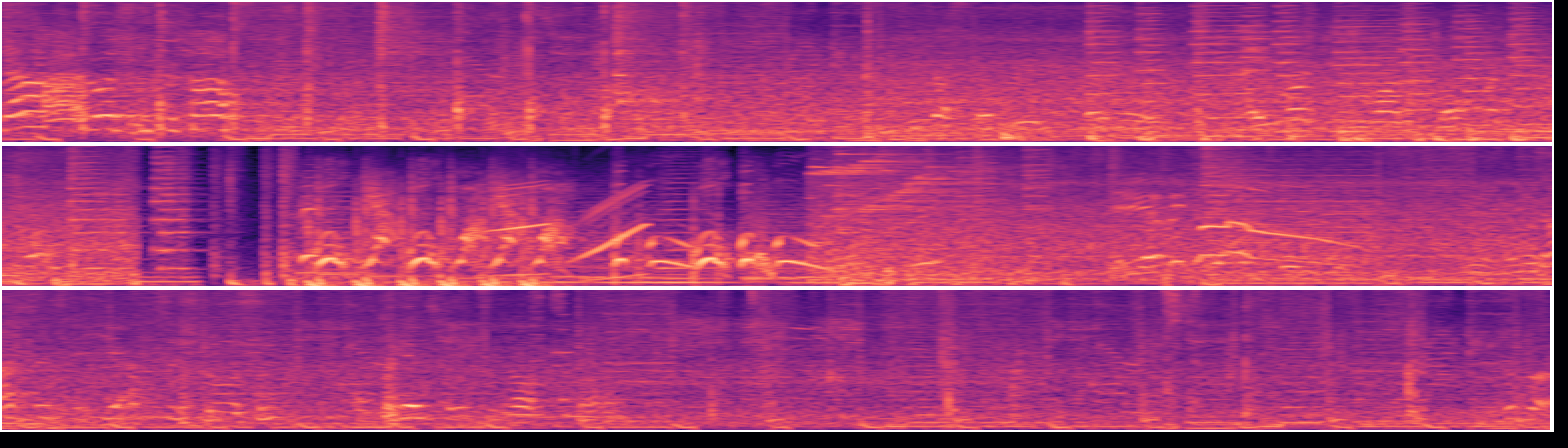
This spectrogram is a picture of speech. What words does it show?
Ja, du hast es geschafft! Hier abzustoßen und hier ins Rätsel drauf zu machen. Super.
